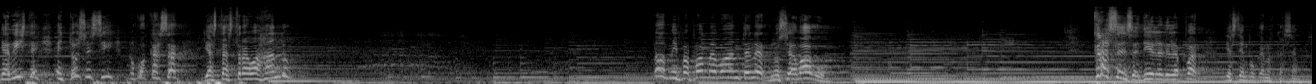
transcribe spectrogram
¿Ya viste? Entonces sí, me voy a casar. ¿Ya estás trabajando? No, mi papá me va a mantener, no sea vago. Cásense, dile de la par. Ya es tiempo que nos casemos.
